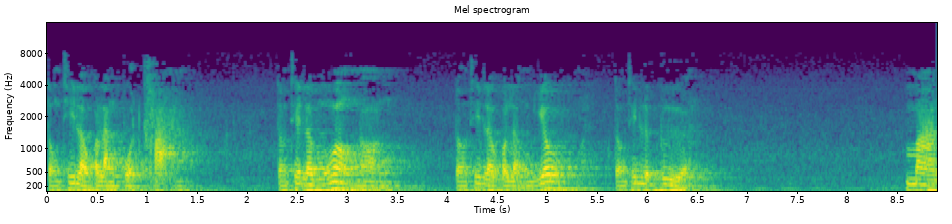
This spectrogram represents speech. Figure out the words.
ตรงที่เรากำลังปวดขา ตรงที่เราง่วงนอน ตรงที่เรากำลังโยก ตรงที่เราเบื่อ มาร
